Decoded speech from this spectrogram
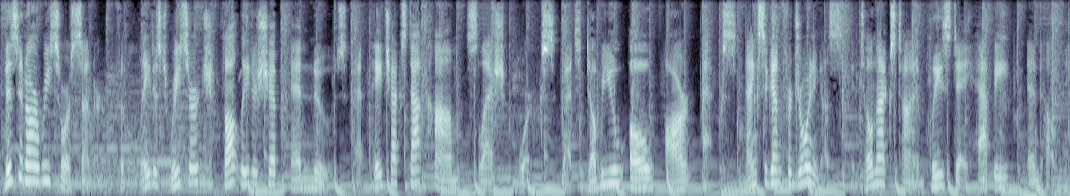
Visit our resource center for the latest research, thought leadership, and news at paychex.com slash works. That's W-O-R-X. Thanks again for joining us. Until next time, please stay happy and healthy.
